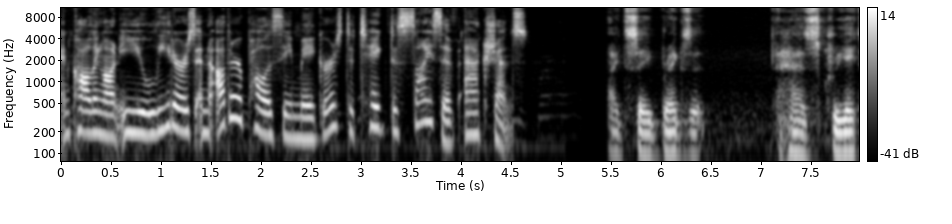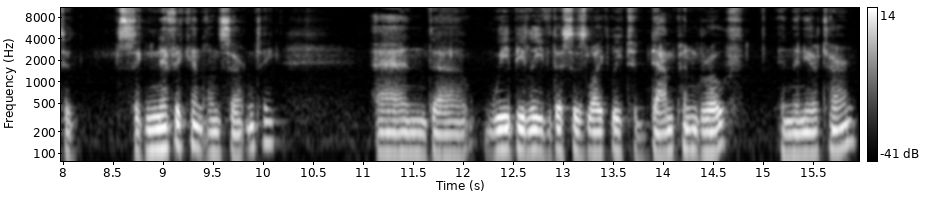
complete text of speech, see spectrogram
and calling on EU leaders and other policymakers to take decisive actions. I'd say Brexit has created significant uncertainty, and uh, we believe this is likely to dampen growth in the near term,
